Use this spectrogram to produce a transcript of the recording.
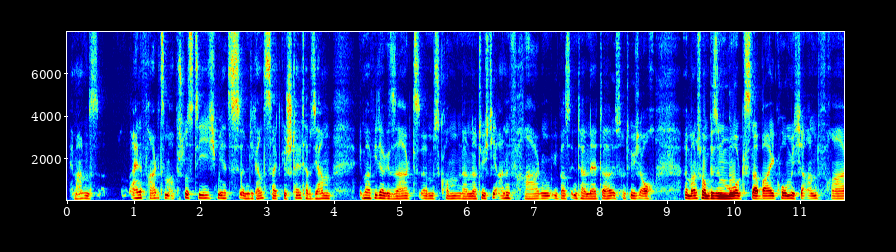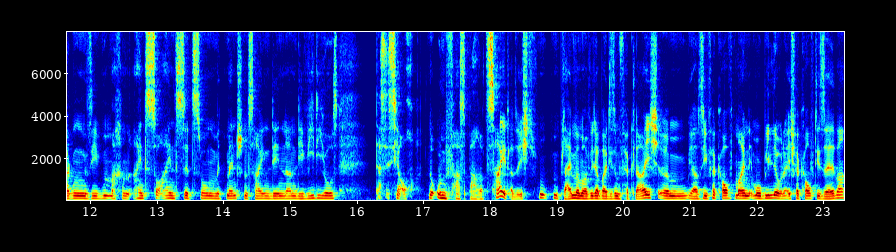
Herr Manns, eine Frage zum Abschluss, die ich mir jetzt ähm, die ganze Zeit gestellt habe. Sie haben immer wieder gesagt, ähm, es kommen dann natürlich die Anfragen übers Internet. Da ist natürlich auch äh, manchmal ein bisschen Murks dabei, komische Anfragen. Sie machen eins zu eins Sitzungen mit Menschen, zeigen denen dann die Videos. Das ist ja auch eine unfassbare Zeit. Also ich bleiben wir mal wieder bei diesem Vergleich. Ähm, ja, Sie verkaufen meine Immobilie oder ich verkaufe die selber.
